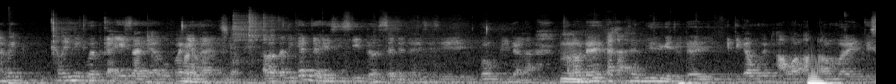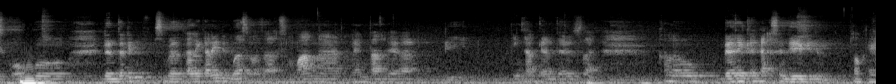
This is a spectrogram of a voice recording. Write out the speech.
tapi kali ini buat Kak Izan ya aku pengen nanya kalau tadi kan dari sisi dosen ya dari sisi pembina lah Hmm. kalau dari kakak sendiri gitu dari ketika mungkin awal-awal merintis combo dan tadi sebenarnya kali-kali dibahas masalah semangat mentalnya ditingkatkan terus lah kalau dari kakak sendiri gitu Oke.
